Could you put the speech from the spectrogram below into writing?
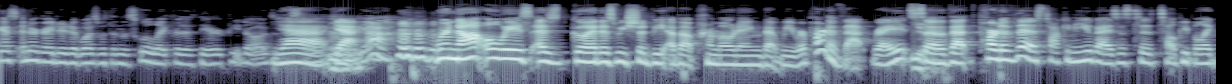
guess integrated it was within the school, like for the therapy dogs. and Yeah, stuff. yeah. yeah. We're not always as good as we should be about promoting that we were part of that, right? Yeah. So that part of this, talking to you guys, is to tell people like,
